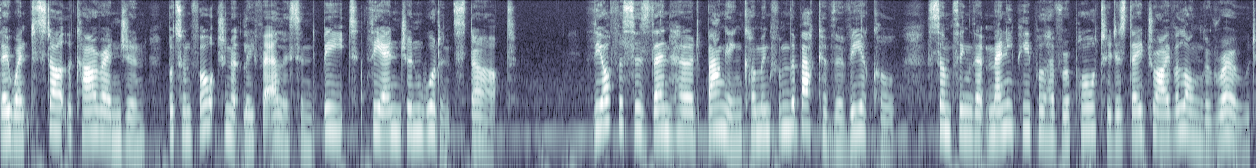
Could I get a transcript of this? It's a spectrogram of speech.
they went to start the car engine, but unfortunately for Ellis and Beat, the engine wouldn't start. The officers then heard banging coming from the back of the vehicle, something that many people have reported as they drive along the road,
